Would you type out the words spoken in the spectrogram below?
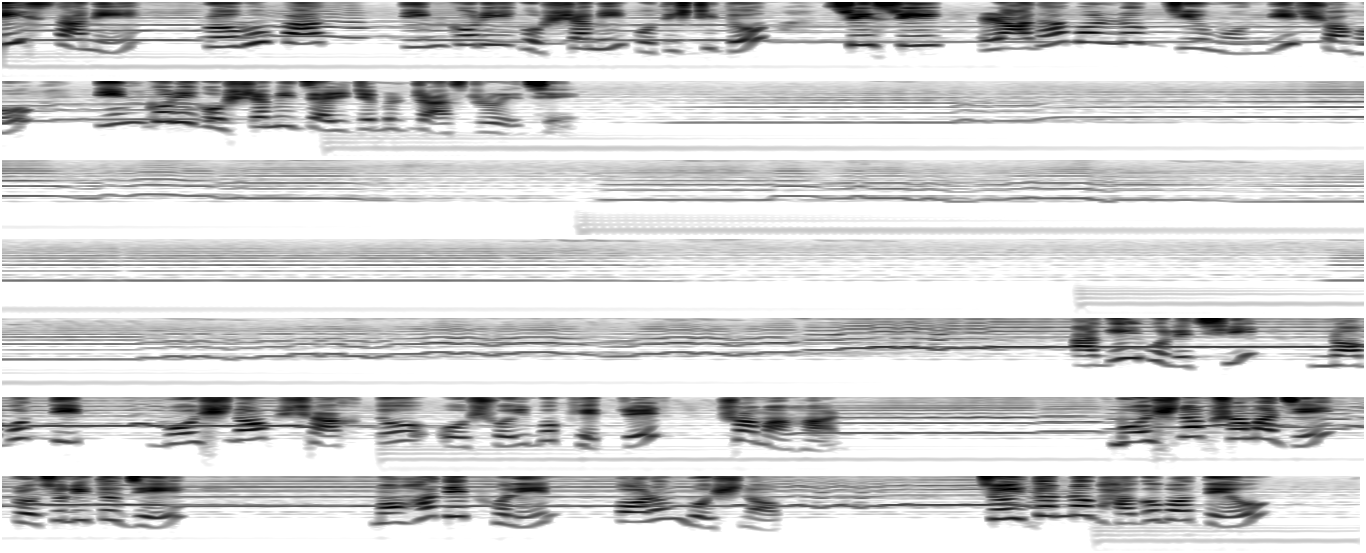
এই স্থানে প্রভুপাদ তিনকড়ি গোস্বামী প্রতিষ্ঠিত শ্রী শ্রী রাধাবল্লভ জিউ মন্দির সহ তিনকড়ি গোস্বামী চ্যারিটেবল ট্রাস্ট রয়েছে। আগেই বলেছি, নবদ্বীপ, বৈষ্ণব শাক্ত ও শৈব ক্ষেত্রের সমাহার। বৈষ্ণব সমাজে প্রচলিত যে মহাদেব হলেন পরম বৈষ্ণব। চৈতন্য ভাগবতেও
